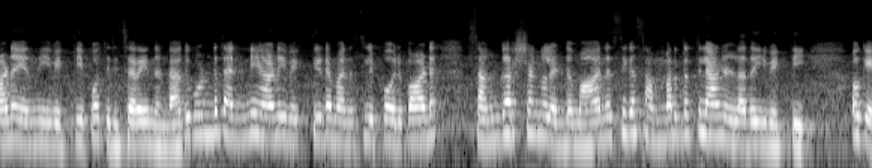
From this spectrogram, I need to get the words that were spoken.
ആണ് എന്ന് ഈ വ്യക്തി ഇപ്പോൾ തിരിച്ചറിയുന്നുണ്ട്. അതുകൊണ്ട് തന്നെയാണ് ഈ വ്യക്തിയുടെ മനസ്സിൽ ഇപ്പോൾ ഒരുപാട് സംഘർഷങ്ങളുണ്ട്. മാനസിക സമ്മർദ്ദത്തിലാണുള്ളത് ഈ വ്യക്തി. ഓക്കെ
